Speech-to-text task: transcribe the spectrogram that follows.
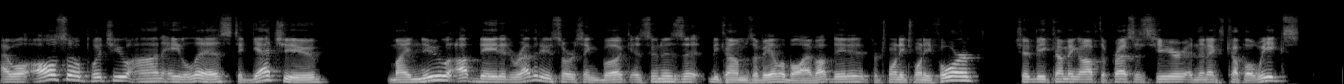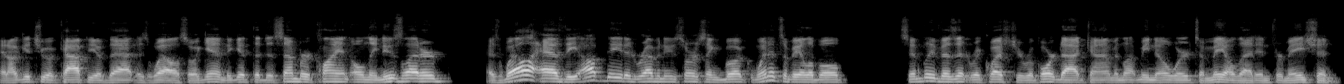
I will also put you on a list to get you my new updated revenue sourcing book as soon as it becomes available. I've updated it for 2024 should be coming off the presses here in the next couple of weeks. And I'll get you a copy of that as well. So, again, to get the December client only newsletter, as well as the updated revenue sourcing book when it's available, simply visit requestyourreport.com and let me know where to mail that information.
